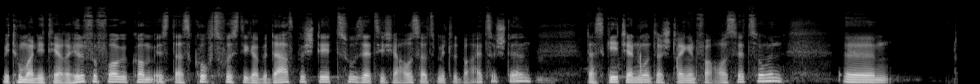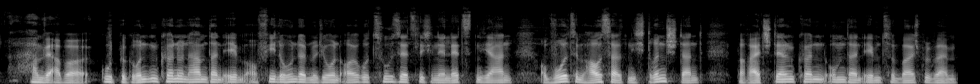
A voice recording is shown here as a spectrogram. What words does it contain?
mit humanitärer Hilfe vorgekommen ist, dass kurzfristiger Bedarf besteht, zusätzliche Haushaltsmittel bereitzustellen. Das geht ja nur unter strengen Voraussetzungen. Ähm, haben wir aber gut begründen können und haben dann eben auch viele hundert Millionen Euro zusätzlich in den letzten Jahren, obwohl es im Haushalt nicht drin stand, bereitstellen können, um dann eben zum Beispiel beim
